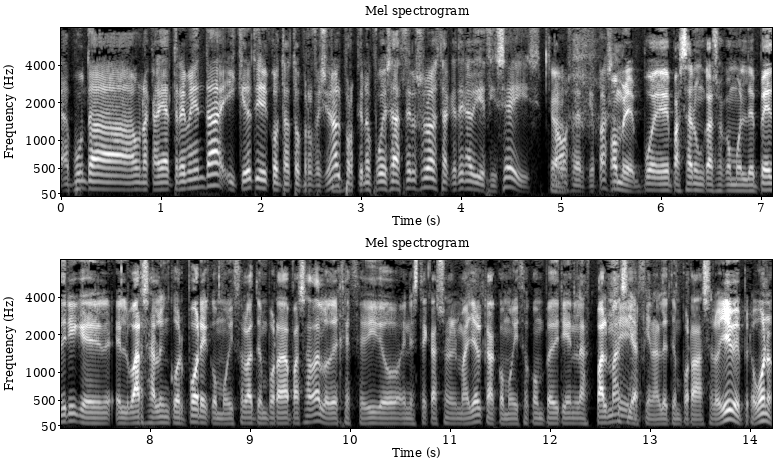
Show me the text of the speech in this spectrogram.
apunta a una calidad tremenda y que no tiene contrato profesional, porque no puedes hacer solo hasta que tenga 16. Vamos a ver qué pasa. Hombre, puede pasar un caso como el de Pedri, que el Barça lo incorpore como hizo la temporada pasada, lo deje cedido en este caso en el Mallorca, como hizo con Pedri en Las Palmas, y a final de temporada se lo lleve. Pero bueno,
